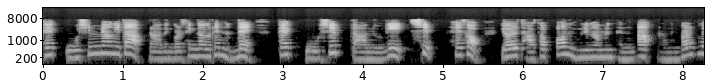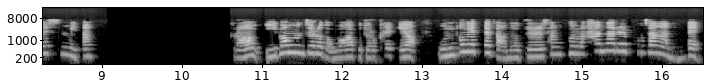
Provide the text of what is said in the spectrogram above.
150명이다 라는 걸 생각을 했는데 150 나누기 10 해서 15번 운행하면 된다 라는 걸 구했습니다. 그럼 2번 문제로 넘어가 보도록 할게요. 운동회 때 나눠줄 상품 하나를 포장하는데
